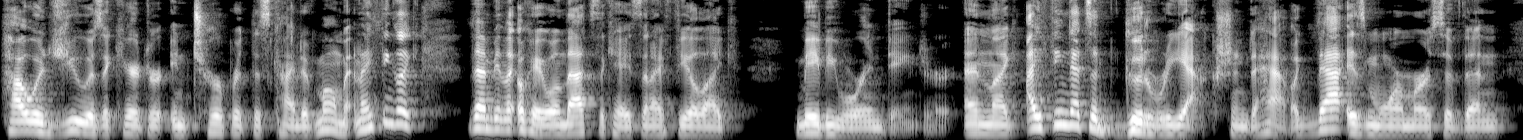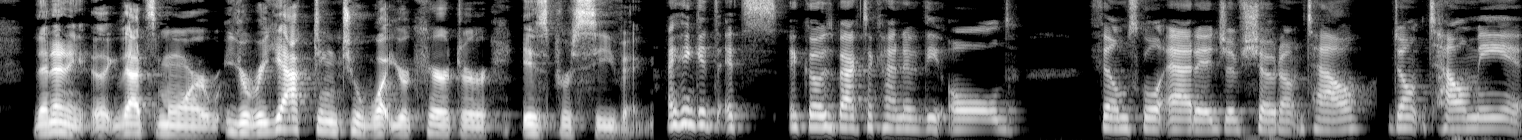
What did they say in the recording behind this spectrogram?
how would you as a character interpret this kind of moment and i think like then being like okay well that's the case then i feel like maybe we're in danger and like i think that's a good reaction to have like that is more immersive than than any like that's more you're reacting to what your character is perceiving. I think it's it's it goes back to kind of the old film school adage of show don't tell. Don't tell me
